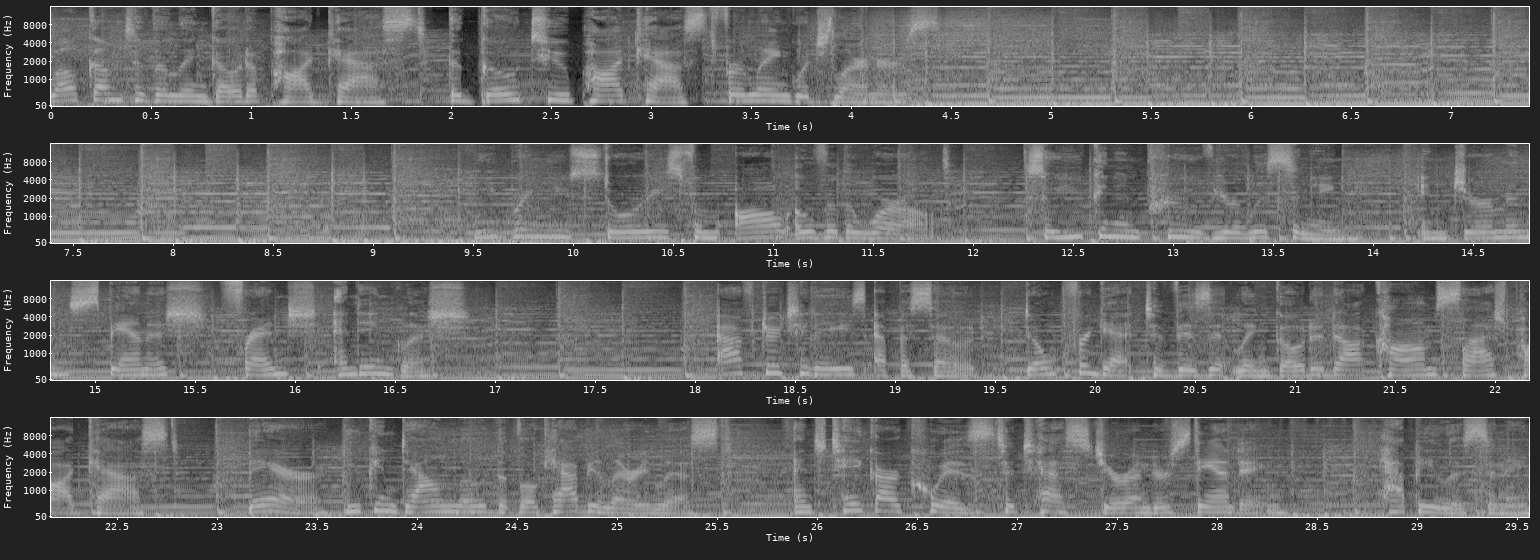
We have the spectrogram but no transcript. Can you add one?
Welcome to the Lingoda Podcast, the go to podcast for language learners. We bring you stories from all over the world so you can improve your listening in German, Spanish, French, and English. After today's episode, don't forget to visit lingoda.com slash podcast. There, you can download the vocabulary list and take our quiz to test your understanding. Happy listening.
